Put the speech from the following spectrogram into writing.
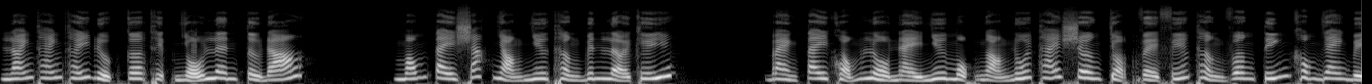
Loáng thoáng thấy được cơ thịt nhổ lên từ đó. Móng tay sắc nhọn như thần binh lợi khí. Bàn tay khổng lồ này như một ngọn núi Thái Sơn chộp về phía thần vân, tiếng không gian bị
